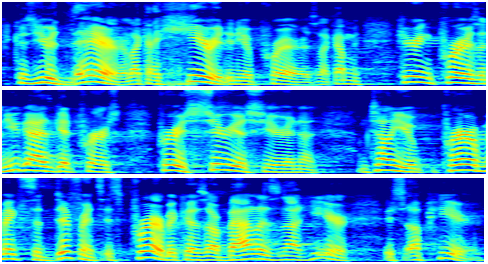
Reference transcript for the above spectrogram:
because you're there, like I hear it in your prayers. Like I'm hearing prayers, and you guys get prayers. Prayer is serious here, and uh, I'm telling you, prayer makes a difference. It's prayer because our battle is not here, it's up here.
